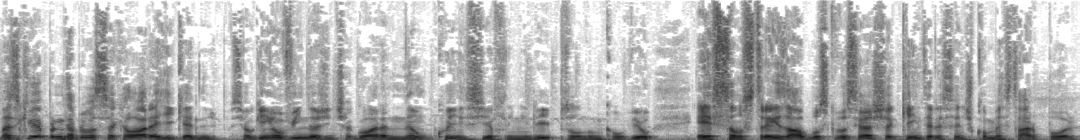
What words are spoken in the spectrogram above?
Mas o que eu ia perguntar pra você aquela hora, Henrique, é, tipo, se alguém ouvindo a gente agora não conhecia Flaming Lips ou nunca ouviu, esses são os três álbuns que você acha que é interessante começar por.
